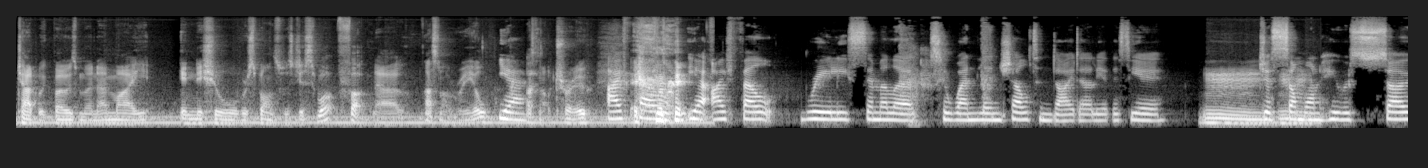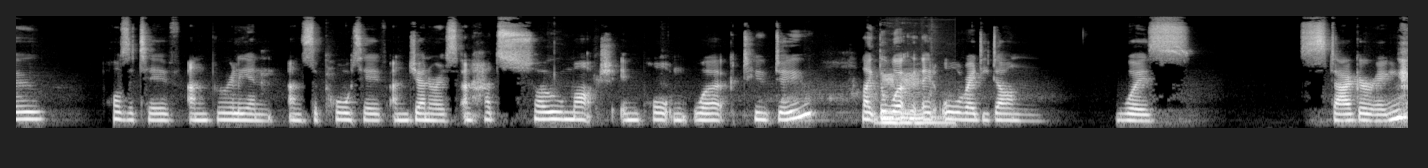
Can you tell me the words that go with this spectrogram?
Chadwick Boseman, and my initial response was just what fuck no that's not real Yeah. that's not true I felt yeah, I felt really similar to when Lynn Shelton died earlier this year. Mm, Just mm. someone who was so positive and brilliant and supportive and generous and had so much important work to do. Like the work that Mhm. they'd already done was staggering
